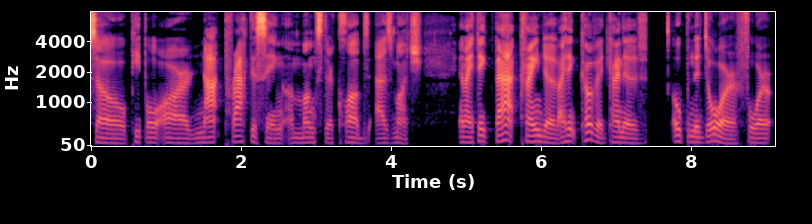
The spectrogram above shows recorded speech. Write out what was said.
So people are not practicing amongst their clubs as much. And I think that kind of, I think COVID kind of opened the door for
